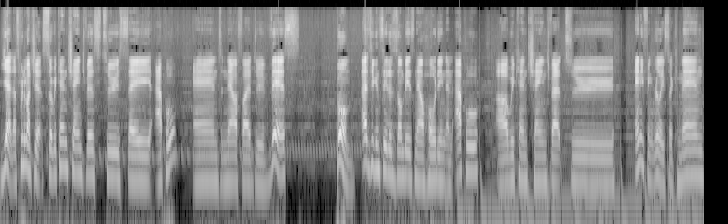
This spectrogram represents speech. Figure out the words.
yeah, that's pretty much it. So we can change this to say apple. And now if I do this, boom. As you can see, the zombie is now holding an apple. Uh, we can change that to anything really. So command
